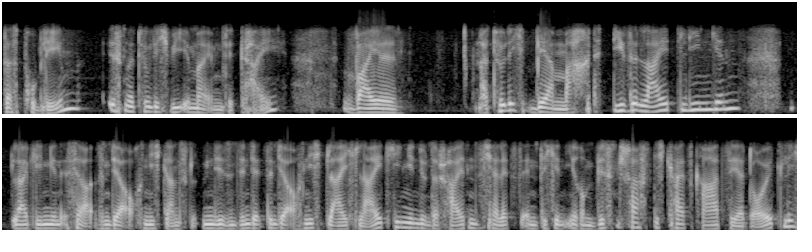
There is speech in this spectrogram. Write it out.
Das Problem ist natürlich wie immer im Detail, weil Natürlich, wer macht diese Leitlinien? Leitlinien ja, sind ja auch nicht ganz sind, sind ja auch nicht gleich Leitlinien, die unterscheiden sich ja letztendlich in ihrem Wissenschaftlichkeitsgrad sehr deutlich.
